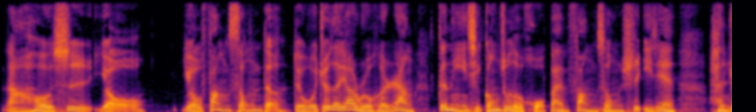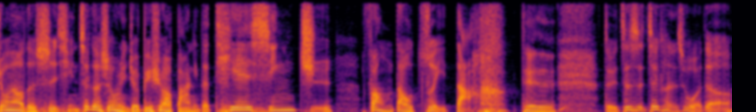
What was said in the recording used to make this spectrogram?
然后是有。有放松的，对，我觉得要如何让跟你一起工作的伙伴放松是一件很重要的事情。这个时候你就必须要把你的贴心值放到最大，对对对，这是这可能是我的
